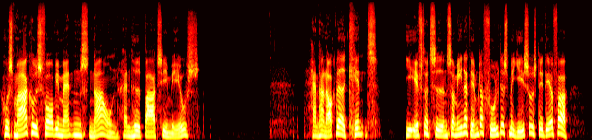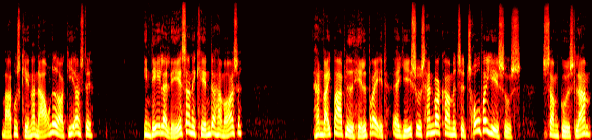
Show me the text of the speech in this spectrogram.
Hos Markus får vi mandens navn. Han hed Bartimeus. Han har nok været kendt i eftertiden som en af dem, der fuldtes med Jesus. Det er derfor, Markus kender navnet og giver os det. En del af læserne kendte ham også. Han var ikke bare blevet helbredt af Jesus, han var kommet til tro på Jesus som Guds lam,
